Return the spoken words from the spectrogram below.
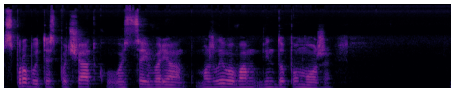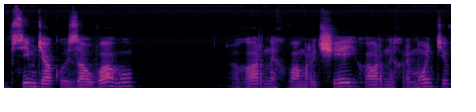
спробуйте спочатку ось цей варіант. Можливо, вам він допоможе. Всім дякую за увагу. Гарних вам речей, гарних ремонтів,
